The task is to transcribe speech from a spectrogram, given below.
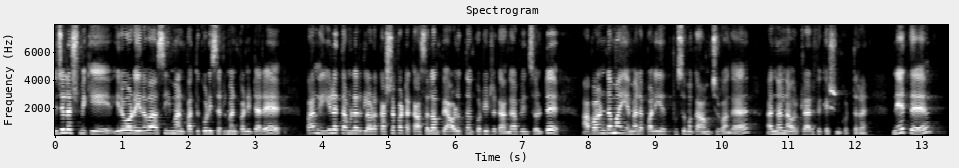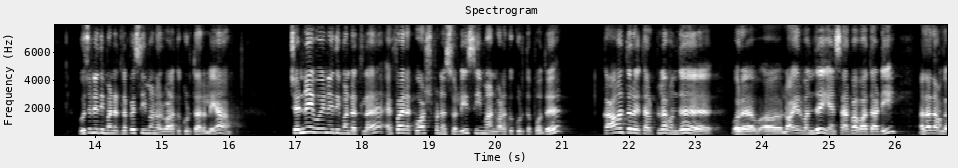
விஜயலட்சுமிக்கு இரவோட இரவா சீமான் பத்து கோடி செட்டில்மெண்ட் பண்ணிட்டாரு. பாருங்கள் ஈழத்தமிழர்களோட கஷ்டப்பட்ட காசெல்லாம் போய் அவளுக்கு தான் கொட்டிட்டு இருக்காங்க அப்படின்னு சொல்லிட்டு அபாண்டமாக என் மேலே பழியை சுமக்க ஆரம்பிச்சிருவாங்க. அதனால நான் ஒரு கிளாரிஃபிகேஷன் கொடுத்துட்றேன் நேற்று உச்சநீதிமன்றத்தில் போய் சீமான் ஒரு வழக்கு கொடுத்தாரு இல்லையா? சென்னை உயர்நீதிமன்றத்தில் எஃப்ஐஆரை குவாஷ் பண்ண சொல்லி சீமான் வழக்கு கொடுத்த போது காவல்துறை தரப்பில் வந்து ஒரு லாயர் வந்து என் சார்பாக வாதாடி அதாவது அவங்க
